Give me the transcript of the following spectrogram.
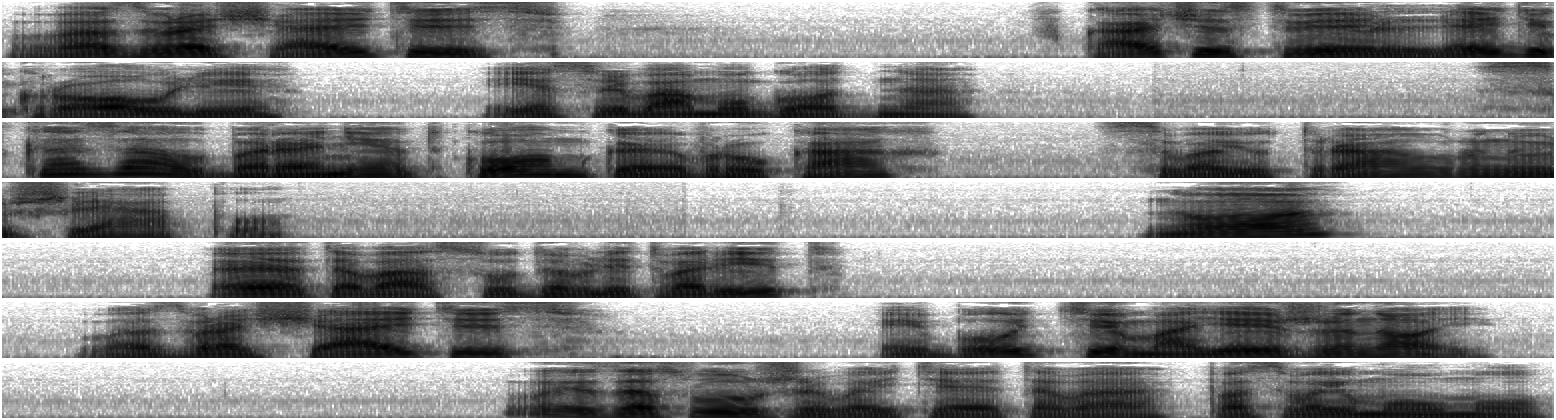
«Возвращайтесь качестве леди Кроули, если вам угодно», — сказал баронет, комкая в руках свою траурную шляпу. «Ну, это вас удовлетворит? Возвращайтесь и будьте моей женой. Вы заслуживаете этого по своему уму.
